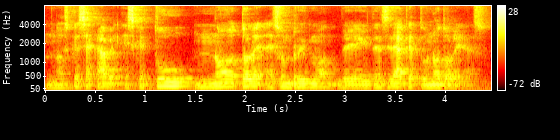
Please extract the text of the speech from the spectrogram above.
No es que se acabe, es que tú no toleras, es un ritmo de intensidad que tú no toleras.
